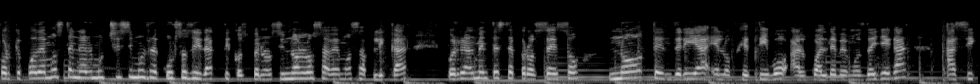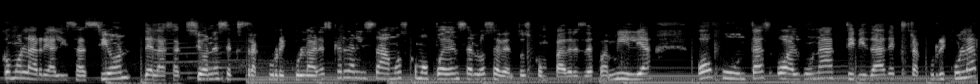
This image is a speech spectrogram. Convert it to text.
porque podemos tener muchísimos recursos didácticos, pero si no los sabemos aplicar, pues realmente este proceso no tendría el objetivo al cual debemos de llegar, así como la realización de las acciones extracurriculares que realizamos, como pueden ser los eventos con padres de familia o juntas o alguna actividad extracurricular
